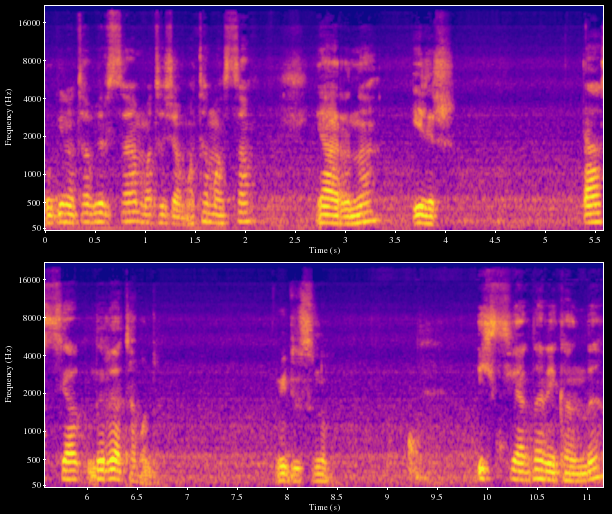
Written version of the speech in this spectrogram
Bugün atabilirsem atacağım. Atamazsam yarını gelir. Daha siyahları atamadım. Videosunu. İlk siyahlar yıkandı.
